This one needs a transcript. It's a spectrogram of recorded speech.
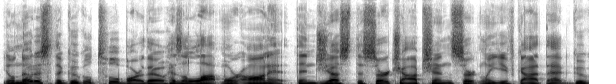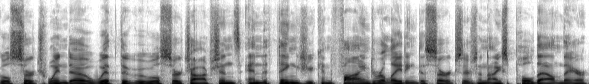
You'll notice the Google toolbar, though, has a lot more on it than just the search options. Certainly, you've got that Google search window with the Google search options and the things you can find relating to search. There's a nice pull down there,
